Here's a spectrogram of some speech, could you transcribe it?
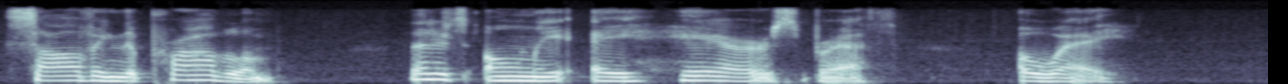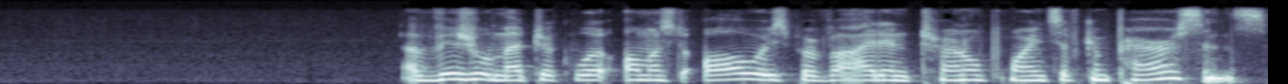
solving the problem that it's only a hair's breadth away. A visual metric will almost always provide internal points of comparisons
